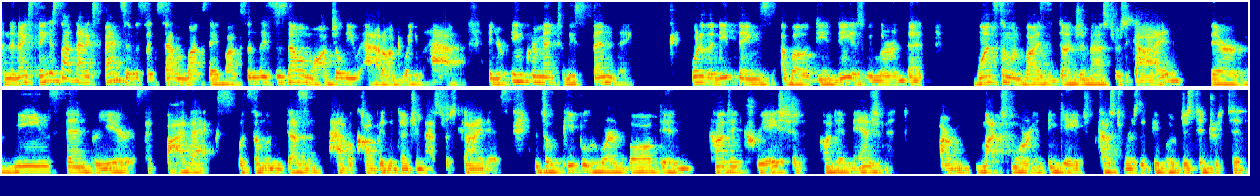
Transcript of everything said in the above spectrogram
and the next thing it's not that expensive. It's like seven bucks, eight bucks, and this is now a module you add on to what you have, and you're incrementally spending. One of the neat things about D and D is we learned that once someone buys the Dungeon Master's Guide, their mean spend per year is like 5x what someone who doesn't have a copy of the Dungeon Master's Guide is. And so people who are involved in content creation, content management, are much more engaged customers than people who are just interested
